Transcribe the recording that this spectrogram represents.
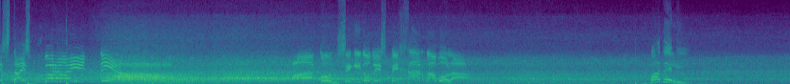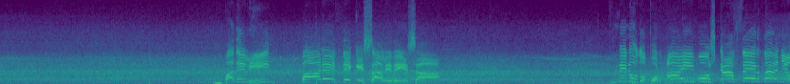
Esta es Brahim Díaz. Ha conseguido despejar la bola. Badeli. Badeli parece que sale de esa. Menudo por ahí busca hacer daño.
